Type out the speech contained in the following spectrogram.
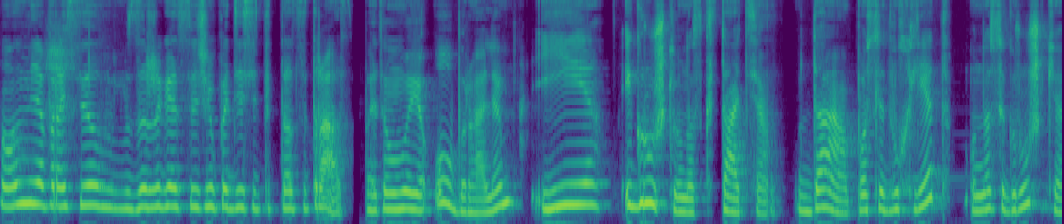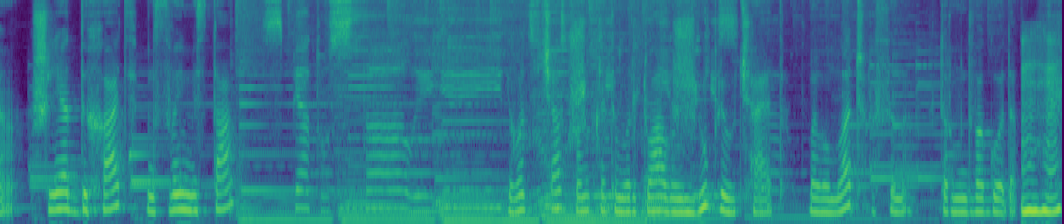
Он меня просил зажигать свечу по 10-15 раз. Поэтому мы ее убрали. И игрушки у нас, кстати. Да, после двух лет у нас игрушки шли отдыхать на свои места. Спят усталые. И вот сейчас он к этому ритуалу Илью приучает, моего младшего сына которому два года. Угу.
